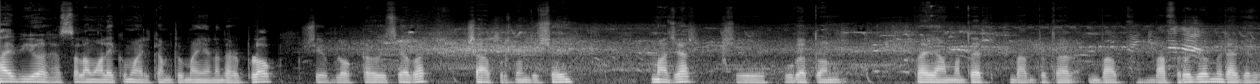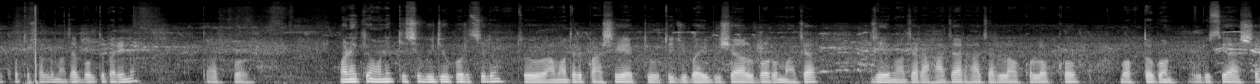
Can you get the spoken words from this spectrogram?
হাই ভিউয়ার আসসালামু আলাইকুম welcome to my another blog সেই ব্লগটা হয়েছে আবার শাহপুর বন্দিশাহী মাজার। সে পুরাতন, প্রায় আমাদের বাপদাদার বাপ, বাপেরও জন্মের আগের, কত সালে মাজার বলতে পারি না। তারপর অনেকে অনেক কিছু ভিডিও করেছিল। তো আমাদের পাশে একটি ঐতিহ্যবাহী বিশাল বড় মাজার, যে মাজারে হাজার হাজার লক্ষ লক্ষ ভক্তগণ উরুসে আসে।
